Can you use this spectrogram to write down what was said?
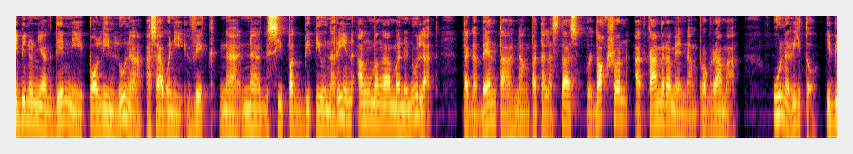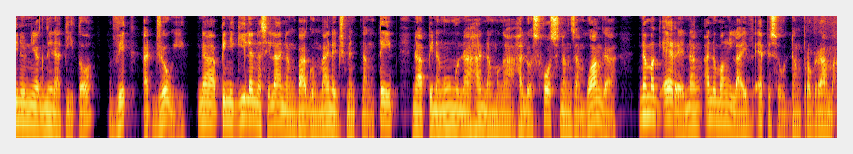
Ibinunyag din ni Pauline Luna, asawa ni Vic, na nagsipagbitiw na rin ang mga manunulat, taga-benta ng patalastas, production at cameraman ng programa. Una rito, ibinunyag ni Tito Vic at Joey na pinigilan na sila ng bagong management ng tape na pinangungunahan ng mga halos host ng Zamboanga na mag-ere ng anumang live episode ng programa.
